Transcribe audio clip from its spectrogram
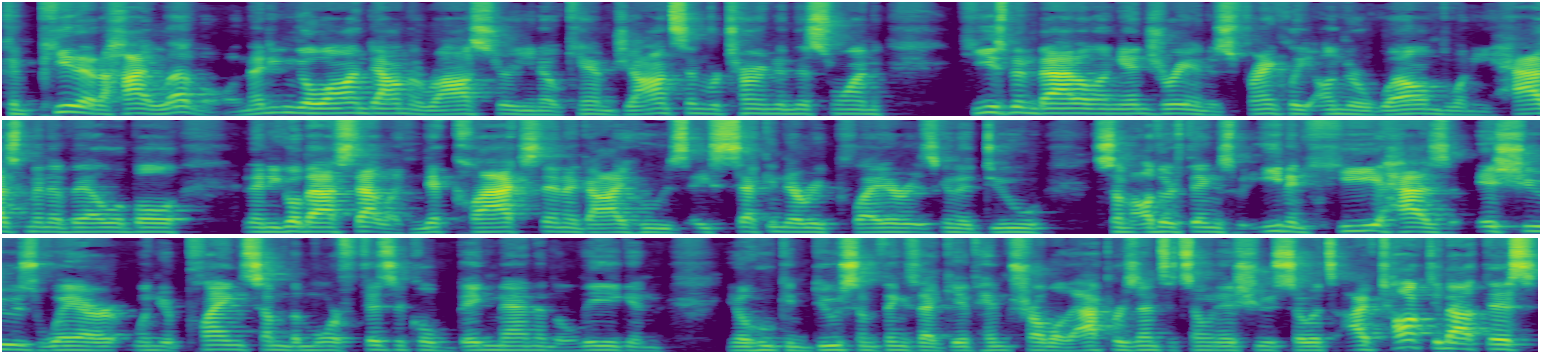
compete at a high level. And then you can go on down the roster. You know, Cam Johnson returned in this one. He's been battling injury and is frankly underwhelmed when he has been available. And then you go past that, like Nic Claxton, a guy who's a secondary player, is going to do some other things, but even he has issues where when you're playing some of the more physical big men in the league and you know who can do some things that give him trouble, that presents its own issues. So it's I've talked about this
